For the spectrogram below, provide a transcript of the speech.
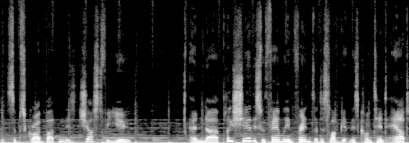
That subscribe button is just for you. And uh, please share this with family and friends. I just love getting this content out.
